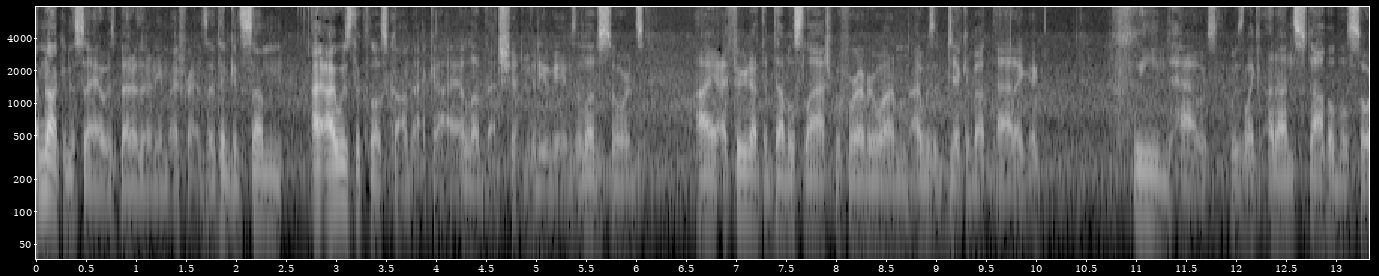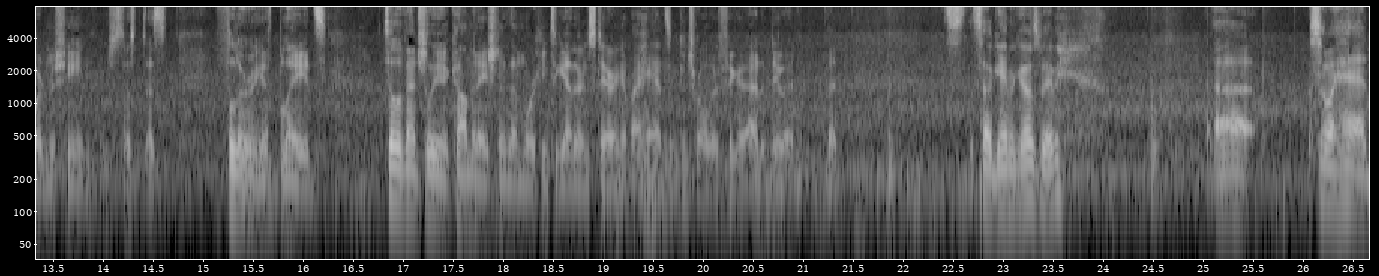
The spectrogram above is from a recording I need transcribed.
I'm not going to say I was better than any of my friends. I think in some I, I was the close combat guy. I love that shit in video games. I love swords. I, I figured out the double slash before everyone. I was a dick about that. I, I cleaned house. It was like an unstoppable sword machine, just a, a flurry of blades. Till eventually, a combination of them working together and staring at my hands and controller figured out how to do it. But that's, that's how gaming goes, baby. Uh, so I had,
